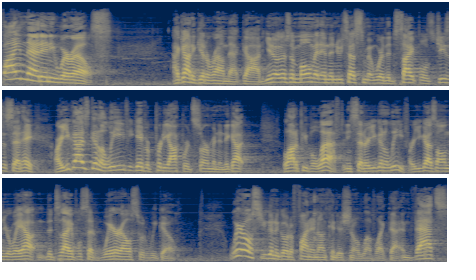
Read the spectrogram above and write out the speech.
find that anywhere else. I got to get around that God. You know, there's a moment in the New Testament where the disciples, Jesus said, Hey, are you guys going to leave? He gave a pretty awkward sermon and it got a lot of people left. And he said, Are you going to leave? Are you guys on your way out? And the disciples said, Where else would we go? Where else are you going to go to find an unconditional love like that? And that's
